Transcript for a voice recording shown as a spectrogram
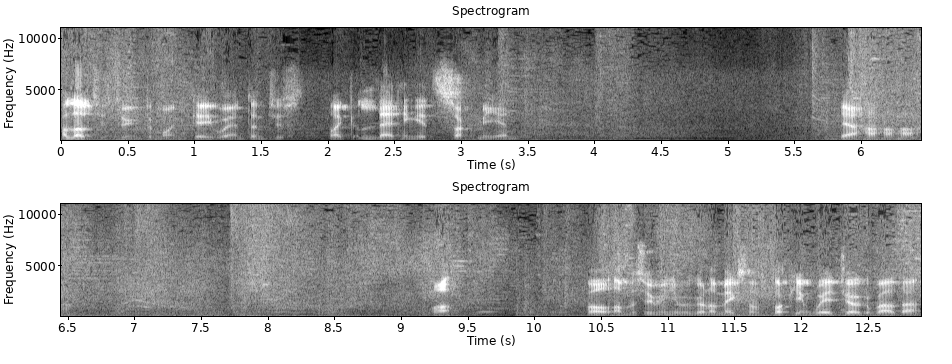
I love just doing Demon Gateway and then just like letting it suck me in. Yeah, ha ha ha. What? Well, I'm assuming you were gonna make some fucking weird joke about that.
